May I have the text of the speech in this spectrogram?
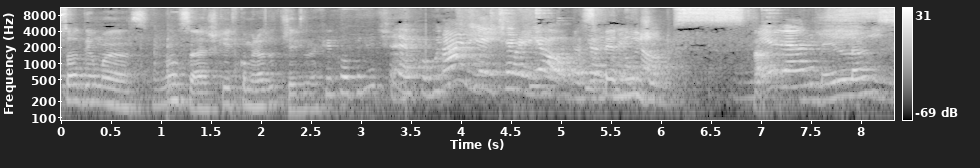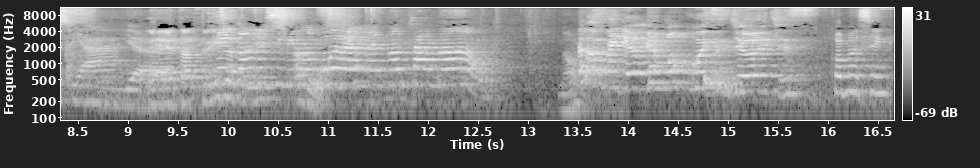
só dei umas. Não sei, acho que ficou melhor do jeito, né? Ficou bonitinho. É, ficou bonitinho. Ah, gente, aqui, ó. As penugens. Melancia. É, tá 3 Quem a gosta 3 de a 2. melancia, levanta a mão. Não? Eu peguei a mesma coisa de antes. Como assim?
